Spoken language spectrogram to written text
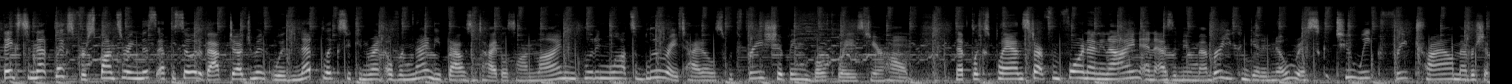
Thanks to Netflix for sponsoring this episode of App Judgment. With Netflix, you can rent over 90,000 titles online, including lots of Blu ray titles with free shipping both ways to your home. Netflix plans start from $4.99, and as a new member, you can get a no risk two week free trial membership.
